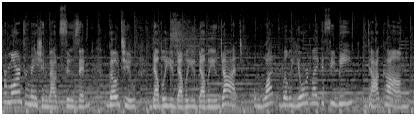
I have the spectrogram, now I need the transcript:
For more information about Susan, go to www.whatwillyourlegacybe.com.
